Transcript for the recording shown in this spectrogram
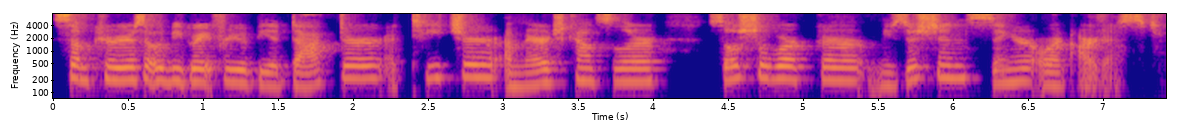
Some careers that would be great for you would be a doctor, a teacher, a marriage counselor, social worker, musician, singer, or an artist.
